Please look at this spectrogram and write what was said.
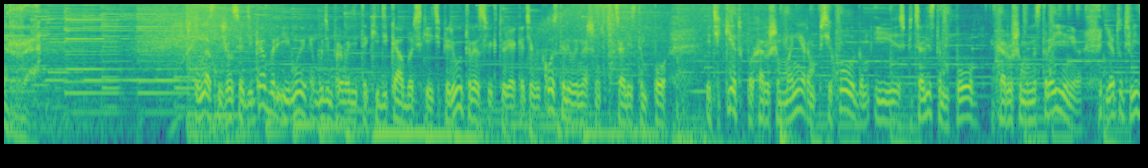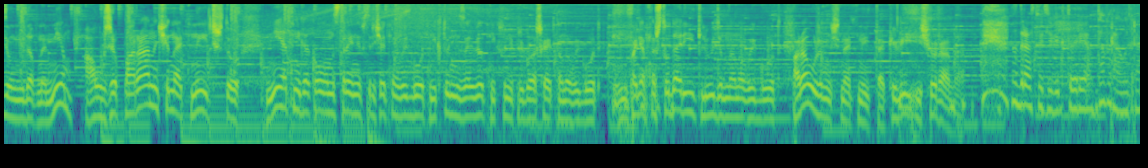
Манера. У нас начался декабрь, и мы будем проводить такие декабрьские теперь утра с Викторией Акатьевой Костылевой, нашим специалистом по этикету, по хорошим манерам, психологом и специалистом по хорошему настроению. Я тут видел недавно мем, а уже пора начинать ныть, что нет никакого настроения встречать Новый год, никто не зовет, никто не приглашает на Новый год, непонятно, что дарить людям на Новый год. Пора уже начинать ныть так или еще рано? Здравствуйте, Виктория. Доброе утро.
